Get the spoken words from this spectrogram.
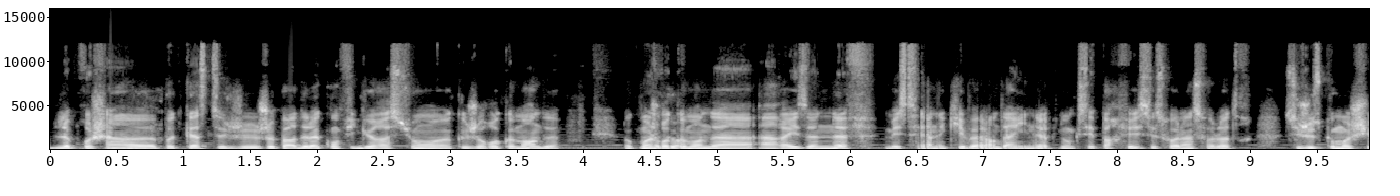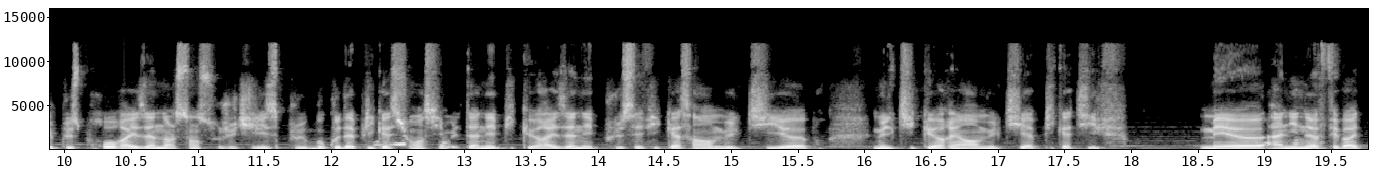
le prochain euh, podcast, je, je parle de la configuration euh, que je recommande. Donc moi, je recommande un, un Ryzen 9, mais c'est un équivalent d'un i9, donc c'est parfait, c'est soit l'un, soit l'autre. C'est juste que moi, je suis plus pro Ryzen dans le sens où j'utilise plus beaucoup d'applications en simultané, puis que Ryzen est plus efficace en multi euh, multi-cœur et en multi-applicatif. Mais euh, un i9 il va être,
